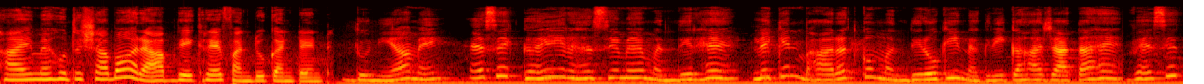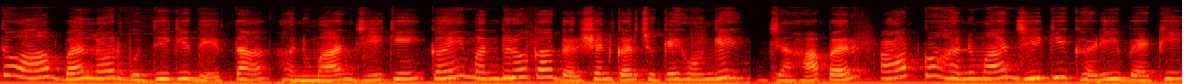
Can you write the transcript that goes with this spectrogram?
हाय मैं हूँ तुशाबा और आप देख रहे हैं फंडू कंटेंट। दुनिया में ऐसे कई रहस्यमय मंदिर हैं, लेकिन भारत को मंदिरों की नगरी कहा जाता है। वैसे तो आप बल और बुद्धि के देवता हनुमान जी की कई मंदिरों का दर्शन कर चुके होंगे जहाँ पर आपको हनुमान जी की खड़ी बैठी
